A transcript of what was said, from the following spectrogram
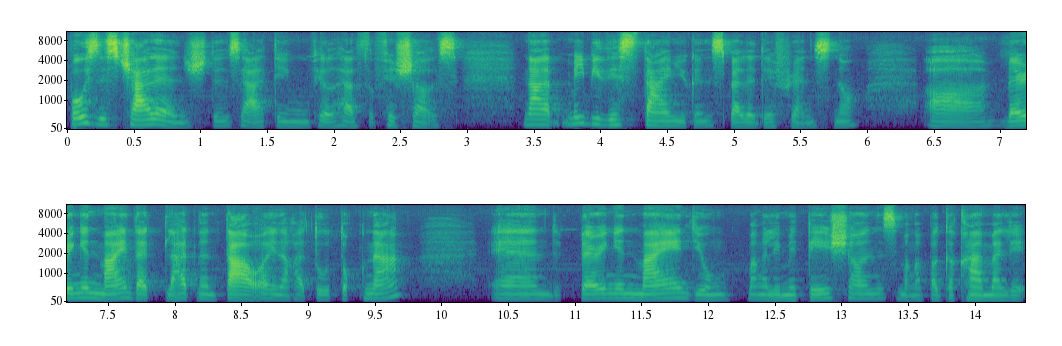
pose this challenge dun sa ating PhilHealth officials na maybe this time you can spell a difference, no? Uh, bearing in mind that lahat ng tao ay nakatutok na and bearing in mind yung mga limitations, mga pagkakamali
